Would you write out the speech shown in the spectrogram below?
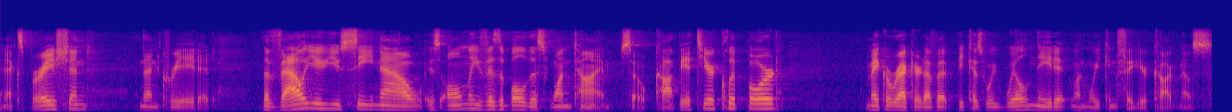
an expiration, and then create it. The value you see now is only visible this one time. So copy it to your clipboard, make a record of it because we will need it when we configure Cognos.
